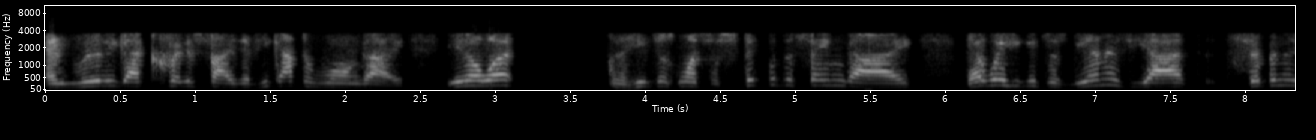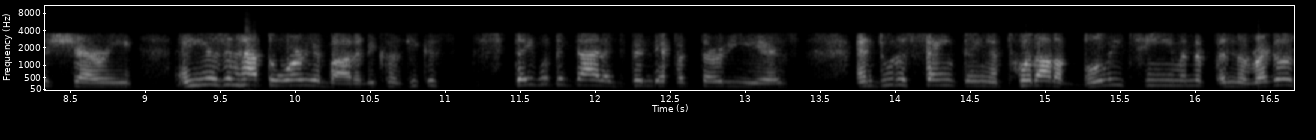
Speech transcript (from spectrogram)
and really got criticized if he got the wrong guy. You know what? He just wants to stick with the same guy. That way he could just be on his yacht, sipping his sherry, and he doesn't have to worry about it because he could stay with the guy that's been there for 30 years and do the same thing and put out a bully team in the in the regular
